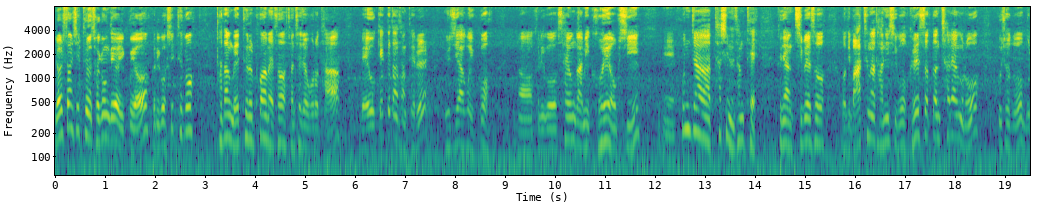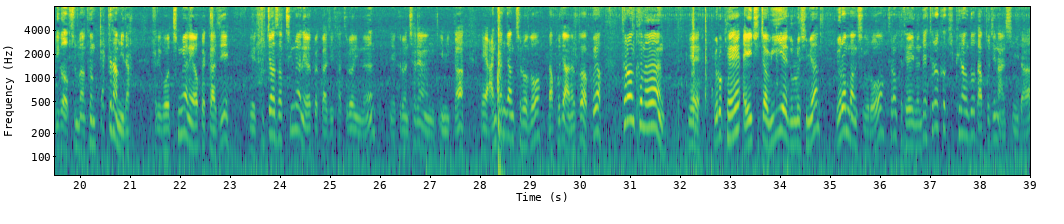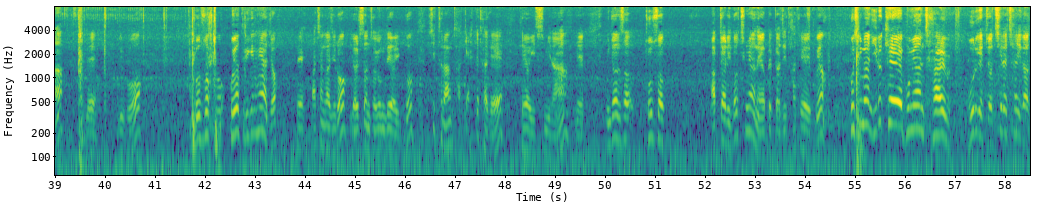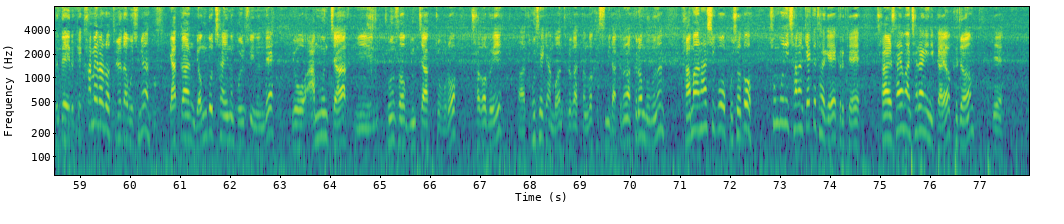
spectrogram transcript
열선 시트 적용되어 있고요. 그리고 시트도 바닥 매트를 포함해서 전체적으로 다 매우 깨끗한 상태를 유지하고 있고 어, 그리고 사용감이 거의 없이 예, 혼자 타시는 상태. 그냥 집에서 어디 마트나 다니시고 그랬었던 차량으로 보셔도 무리가 없을 만큼 깨끗합니다. 그리고 측면 에어백까지 예, 뒷좌석 측면 에어백까지 다 들어있는 예, 그런 차량이니까? 예, 안전장치로도 나쁘지 않을 것 같고요. 트렁크는 예, 요렇게 H자 위에 누르시면 이런 방식으로 트렁크 되어 있는데 트렁크 깊이랑도 나쁘진 않습니다. 네, 그리고 조수석도 보여드리긴 해야죠. 네, 마찬가지로 열선 적용되어 있고 시트랑 다 깨끗하게 되어 있습니다. 네, 운전석 조수석 앞자리도 측면 에어백까지 다 되어 있고요. 보시면 이렇게 보면 잘 모르겠죠. 칠의 차이가. 근데 이렇게 카메라로 들여다보시면 약간 명도 차이는 보일 수 있는데 요 앞문짝, 이 조수석 문짝 쪽으로 작업의 어, 도색이 한번 들어갔던 것 같습니다. 그러나 그런 부분은 감안하시고 보셔도 충분히 차는 깨끗하게 그렇게 잘 사용한 차량이니까요. 그 점 예,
